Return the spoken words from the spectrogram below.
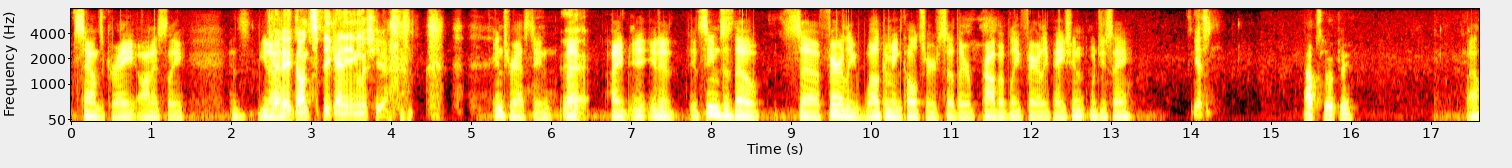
sounds great. Honestly, you know, yeah, they don't speak any English here. interesting, but yeah. I it, it it seems as though it's a fairly welcoming culture, so they're probably fairly patient. Would you say? Yes. Absolutely. Well,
